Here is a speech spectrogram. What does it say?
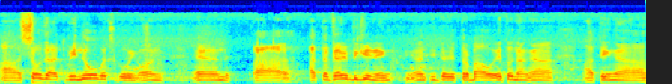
uh, so that we know what's going on. And uh, at the very beginning, yan, trabaho ito ng uh, ating uh,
